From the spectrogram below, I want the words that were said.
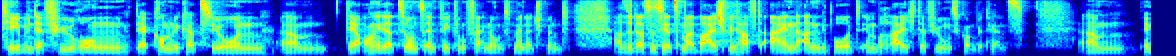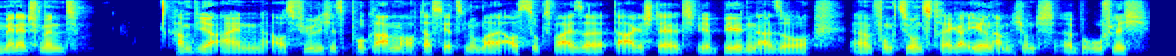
Themen der Führung, der Kommunikation, ähm, der Organisationsentwicklung, Veränderungsmanagement. Also das ist jetzt mal beispielhaft ein Angebot im Bereich der Führungskompetenz. Ähm, Im Management haben wir ein ausführliches Programm, auch das jetzt nur mal auszugsweise dargestellt. Wir bilden also äh, Funktionsträger ehrenamtlich und äh, beruflich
